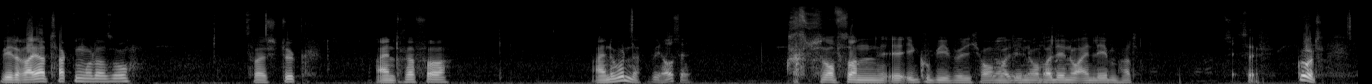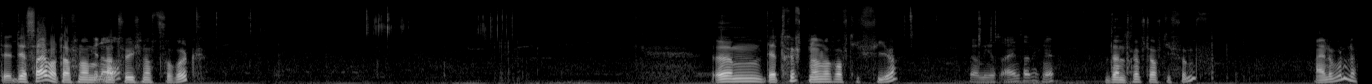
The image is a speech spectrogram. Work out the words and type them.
W3-Attacken oder so. Zwei Stück. Ein Treffer. Eine Wunde. Wie Haus denn? Ach, auf so einen äh, Inkubi würde ich hauen, Ja, weil, ich nur, weil der nur ein Leben hat. Safe. Safe. Gut. Der, der Cyber darf noch, Genau. natürlich noch zurück. Ähm, der trifft nur noch auf die 4. Ja, minus 1 habe ich, ne? Dann trifft er auf die 5. Eine Wunde.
